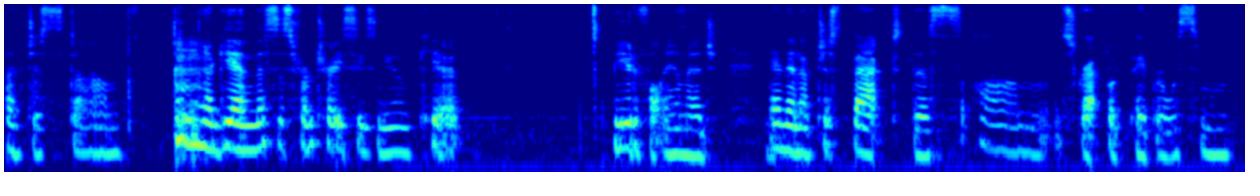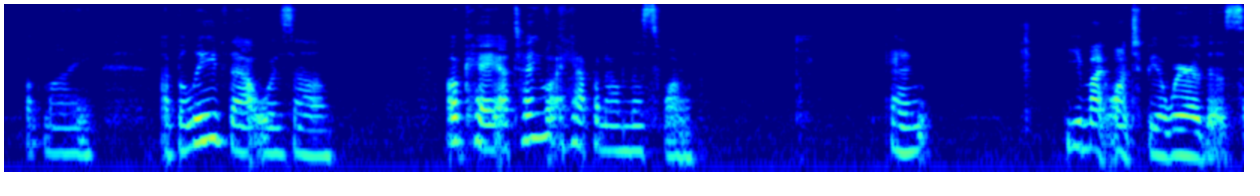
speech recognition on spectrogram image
I've just, um, again, this is from Tracy's new kit. Beautiful image. And then I've just backed this um, scrapbook paper with some of my, I believe that was, uh, okay, I'll tell you what happened on this one. And you might want to be aware of this.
